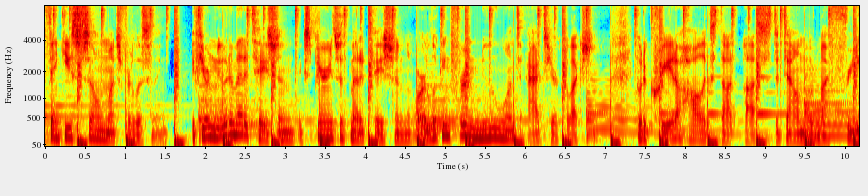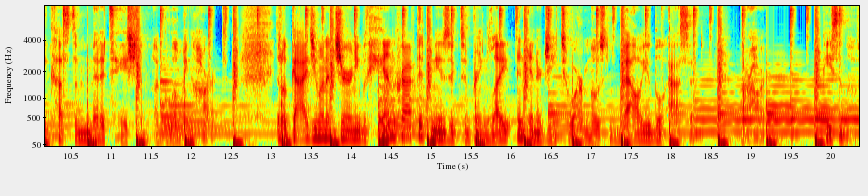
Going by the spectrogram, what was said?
Thank you so much for listening. If you're new to meditation, experienced with meditation, or looking for a new one to add to your collection, go to creataholics.us to download my free custom meditation, A Glowing Heart. It'll guide you on a journey with handcrafted music to bring light and energy to our most valuable asset, our heart. Peace and love.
